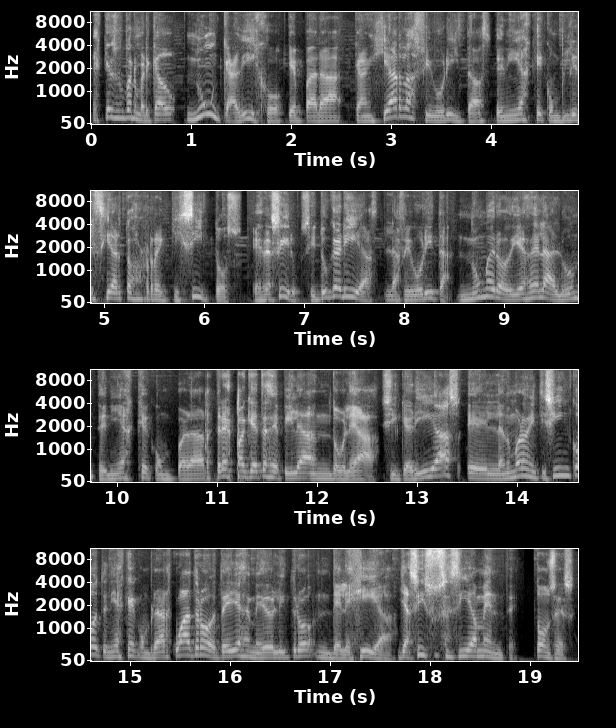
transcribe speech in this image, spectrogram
es que supermercado nunca dijo que para canjear las figuritas tenías que cumplir ciertos requisitos. Es decir, si tú querías la figurita número 10 del álbum, tenías que comprar tres paquetes de pila AA. Si querías eh, la número 25, tenías que comprar cuatro botellas de medio litro de lejía. Y así sucesivamente. Entonces,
